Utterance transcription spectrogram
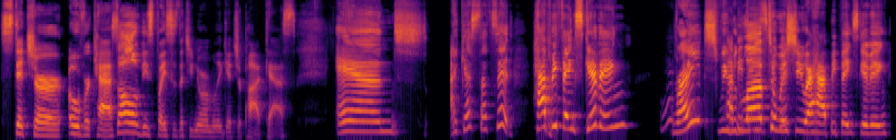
Stitcher, Overcast, all of these places that you normally get your podcasts. And I guess that's it. Happy Thanksgiving, right? We happy would love to wish you a happy Thanksgiving.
